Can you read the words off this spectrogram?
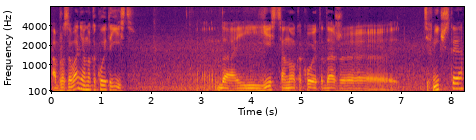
Образование, оно какое-то есть. Да, и есть оно какое-то даже техническое,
